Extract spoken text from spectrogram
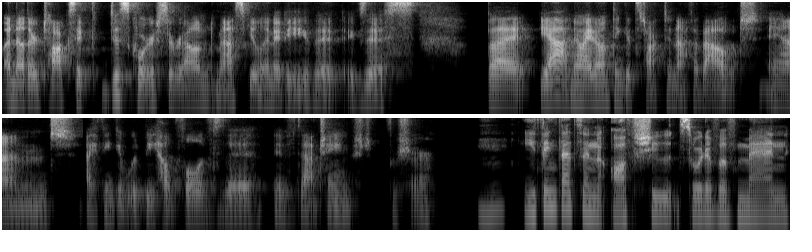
another toxic discourse around masculinity that exists. But yeah, no, I don't think it's talked enough about, and I think it would be helpful if the if that changed for sure. Mm-hmm. You think that's an offshoot, sort of, of men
